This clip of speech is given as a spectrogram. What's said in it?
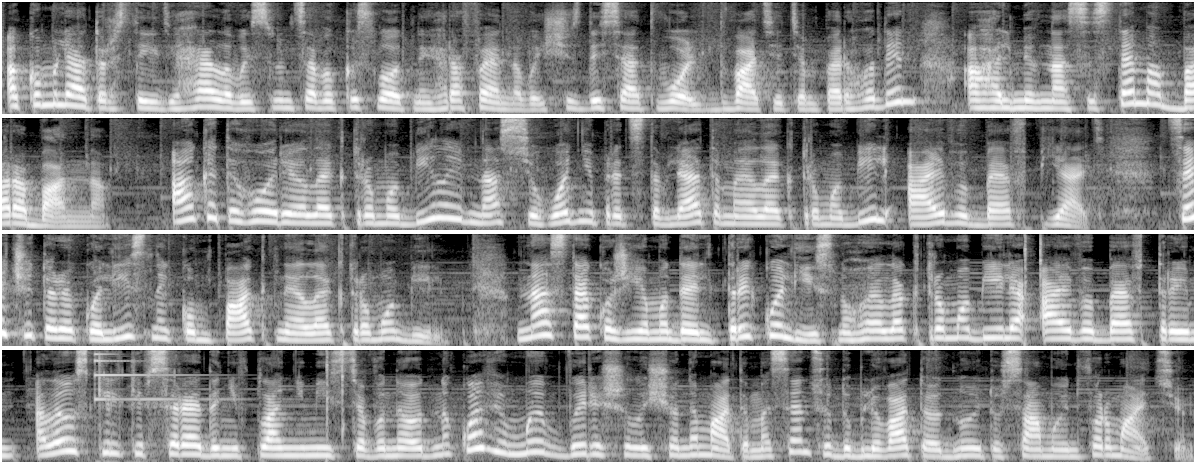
акумулятор стоїть гелевий свинцево-кислотний графеновий 60 вольт 20 Ах, а гальмівна система барабанна. А категорія електромобілей в нас сьогодні представлятиме електромобіль Aive BEV5. Це чотириколісний компактний електромобіль. В нас також є модель триколісного електромобіля Aive BEV3, але оскільки всередині в плані місця вони однакові, ми вирішили, що не матиме сенсу дублювати одну і ту саму інформацію.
